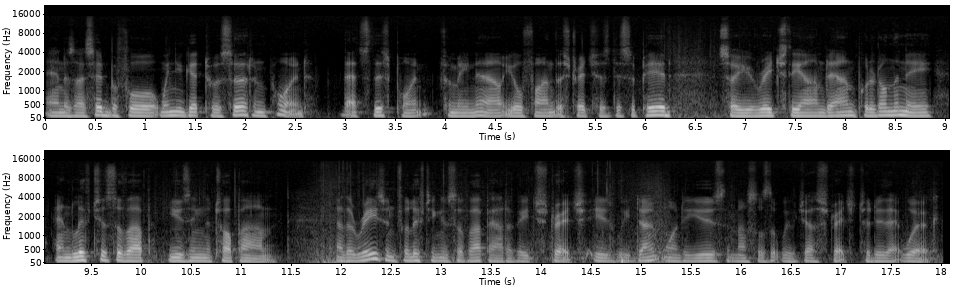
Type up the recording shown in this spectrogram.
And as I said before, when you get to a certain point, that's this point for me now, you'll find the stretch has disappeared. So you reach the arm down, put it on the knee, and lift yourself up using the top arm. Now the reason for lifting yourself up out of each stretch is we don't want to use the muscles that we've just stretched to do that work.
